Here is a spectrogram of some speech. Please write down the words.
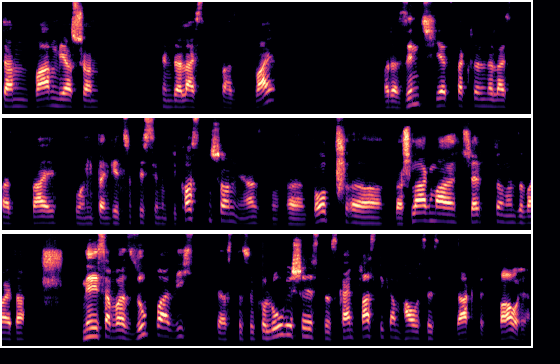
dann waren wir schon in der Leistungsphase 2 oder sind jetzt aktuell in der Leistungsphase 2 und dann geht es ein bisschen um die Kosten schon, ja, so, äh, grob, äh, überschlagen mal, Schätzung und so weiter. Mir ist aber super wichtig, dass das ökologisch ist, dass kein Plastik am Haus ist, sagte der Bauherr.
